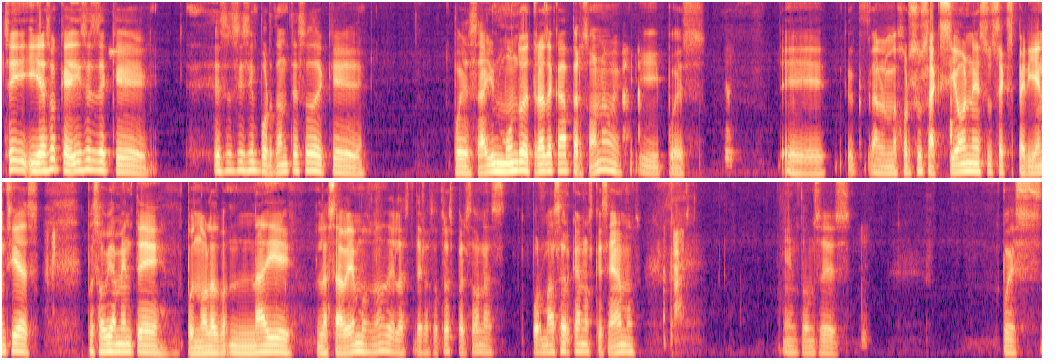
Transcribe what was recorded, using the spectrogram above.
Sí, y eso que dices de que eso sí es importante, eso de que pues hay un mundo detrás de cada persona, güey, y pues eh, a lo mejor sus acciones, sus experiencias, pues obviamente pues no las nadie las sabemos, ¿no? De las de las otras personas, por más cercanos que seamos. Entonces, pues,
